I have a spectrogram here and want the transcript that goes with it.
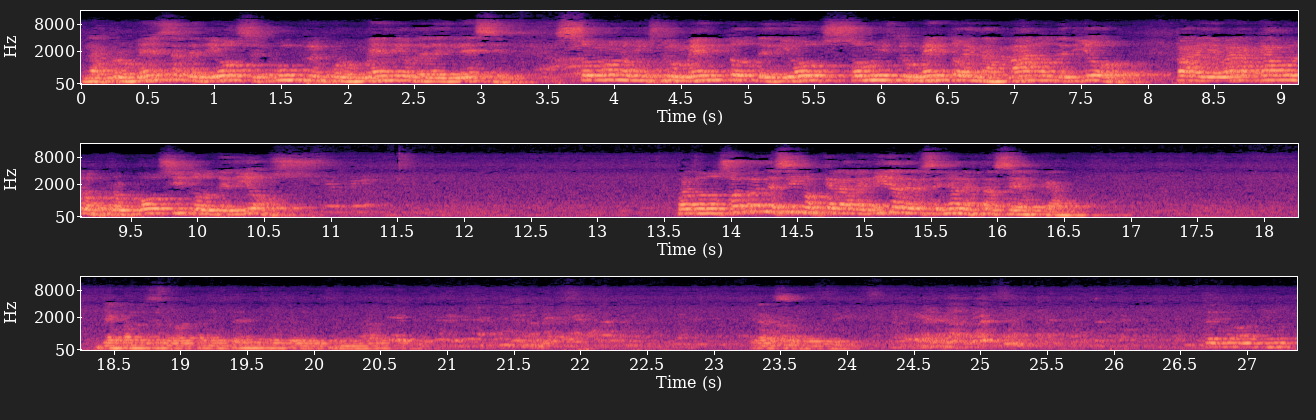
Las promesas de Dios se cumplen por medio de la iglesia. Somos los instrumentos de Dios, somos instrumentos en las manos de Dios para llevar a cabo los propósitos de Dios. Cuando nosotros decimos que la venida del Señor está cerca, ya cuando se levantan ustedes, creo que terminar. Gracias, Rodrigo. Tengo un minuto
